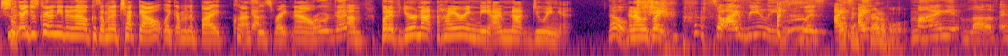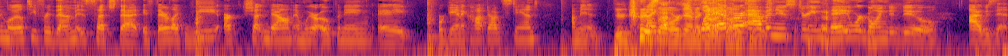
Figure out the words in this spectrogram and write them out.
She's like, I just kind of need to know because I'm going to check out. Like, I'm going to buy classes Yeah. right now. We're good. Um, but if you're not hiring me, I'm not doing it. no. And I was like, so I really was. That's I, incredible. I, my love and loyalty for them is such that if they're like, we are shutting down and we are opening a organic hot dog stand, I'm in. You're Like, organic whatever avenue stream they were going to do, I was in.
